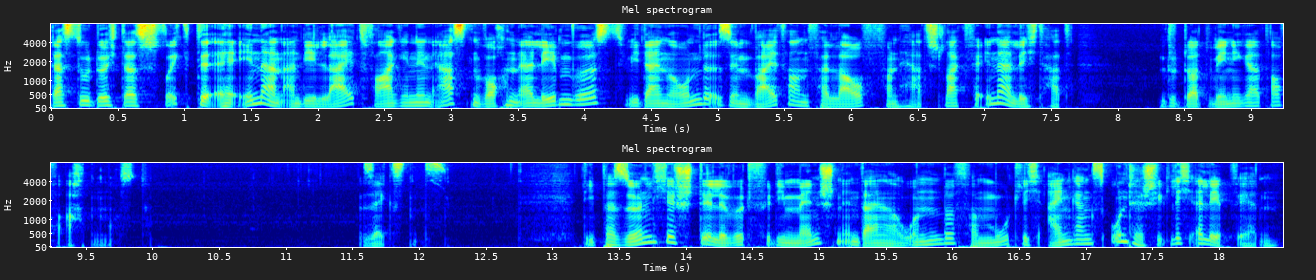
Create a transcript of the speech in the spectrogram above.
dass du durch das strikte Erinnern an die Leitfrage in den ersten Wochen erleben wirst, wie deine Runde es im weiteren Verlauf von Herzschlag verinnerlicht hat und du dort weniger darauf achten musst. Sechstens. Die persönliche Stille wird für die Menschen in deiner Runde vermutlich eingangs unterschiedlich erlebt werden.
